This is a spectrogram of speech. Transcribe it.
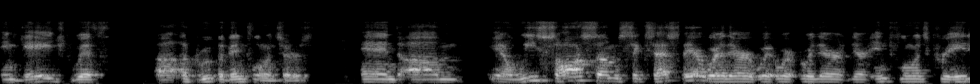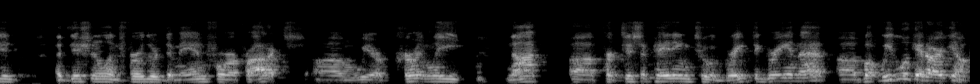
engaged with uh, a group of influencers, and um, you know we saw some success there, where their where, where their their influence created additional and further demand for our products. Um, we are currently not uh, participating to a great degree in that. Uh, but we look at our, you know,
